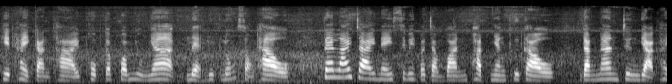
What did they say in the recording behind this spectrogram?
เหตุให้การขายพบกับความยุ่งยากและลดลงสองเท่า แต่รายใจในชีวิตประจำวันผัดยังคือเก่าดังนั้นจึงอยากให้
